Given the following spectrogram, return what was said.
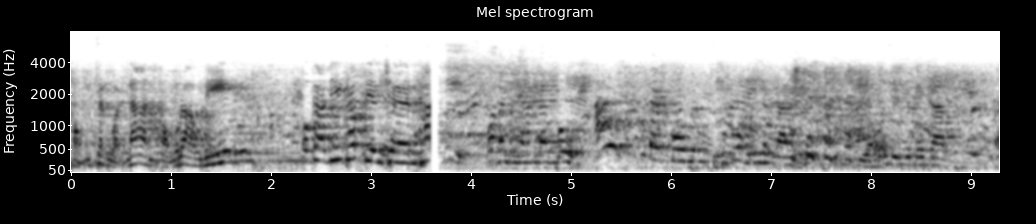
ของจังหวัดน่านของเรานี้ โอกาสนี้ครับเรียนเชิญท่านที่ว่าเป็นงานแบงปู เอ้าแบงปูมันสีม่วงนี้ยังไงเดี๋ยวสิจะเป็นการเอ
